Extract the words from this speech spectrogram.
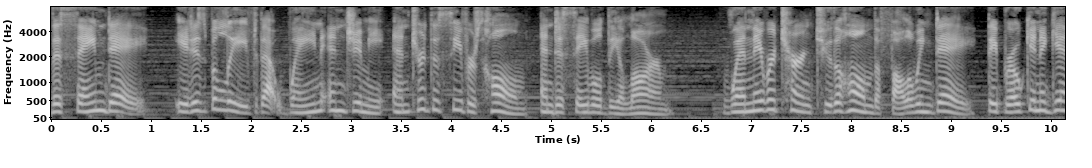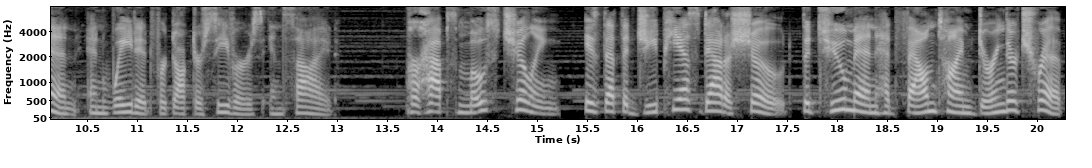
The same day, it is believed that Wayne and Jimmy entered the Sievers home and disabled the alarm. When they returned to the home the following day, they broke in again and waited for Dr. Sievers inside. Perhaps most chilling is that the GPS data showed the two men had found time during their trip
